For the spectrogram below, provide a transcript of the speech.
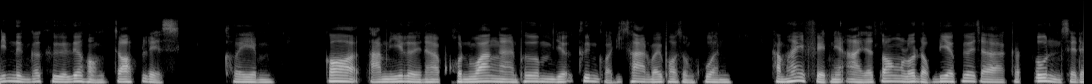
นิดหนึ่งก็คือเรื่องของ jobless claim ก็ตามนี้เลยนะครับ คนว่างงานเพิ่มเยอะขึ้นกว่าที่คาดไว้พอสมควร ทำให้เฟดเนี่ยอาจจะต้องลดดอกเบี้ยเพื่อจะกระตุ้นเศรษฐ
